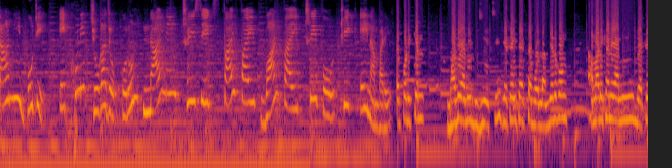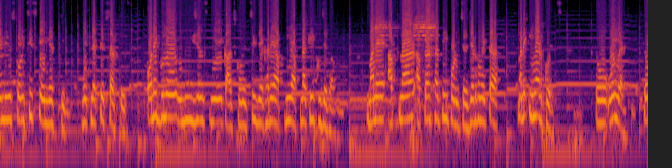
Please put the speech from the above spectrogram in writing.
তানি বুটিক এক্ষুনি যোগাযোগ করুন nine eight three six five five one five three four, ঠিক এই নাম্বারে। মেটাফরিক্যাল ভাবে আমি বুঝিয়েছি যেটা এটা একটা বললাম। যেরকম আমার এখানে আমি ম্যাটেরিয়াল ইউজ করেছি স্টেইনলেস স্টিল রিফ্লেক্টিভ সারফেস অনেকগুলো ইলিউশনস নিয়ে কাজ করেছি যেখানে আপনি আপনাকেই খুঁজে পাবেন। মানে আপনার আপনার সাথেই পরিচয় যেরকম একটা মানে ইনার কোয়েস্ট তো ওই আর কি। তো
